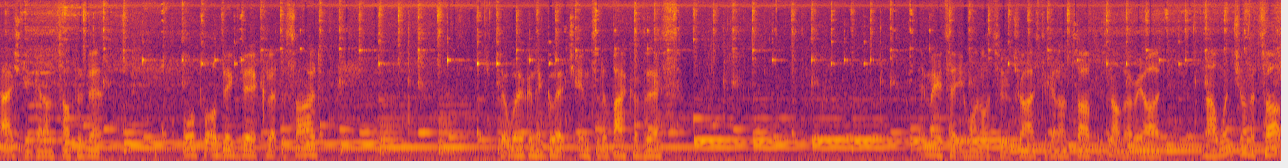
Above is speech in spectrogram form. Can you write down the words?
to actually get on top of it. Or put a big vehicle at the side that we're going to glitch into the back of this. It may take you one or two tries to get on top. It's not very hard. Now once you're on the top,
